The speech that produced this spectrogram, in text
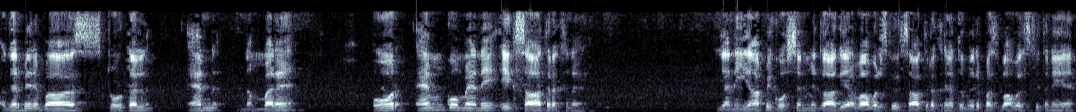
अगर मेरे पास टोटल एन नंबर हैं, और एम को मैंने एक साथ रखना है, यानी यहाँ पे क्वेश्चन में कहा गया वावल्स को एक साथ रखना है तो मेरे पास वावल्स कितने हैं?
